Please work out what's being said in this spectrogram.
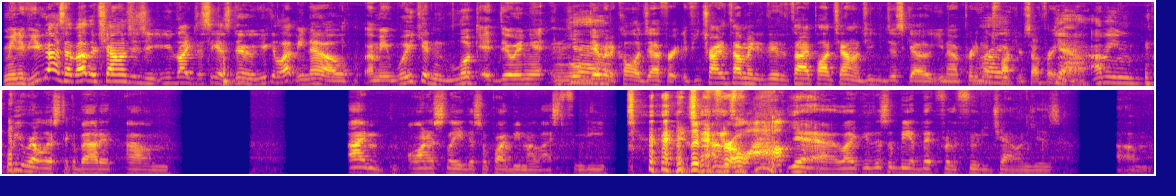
I mean, if you guys have other challenges that you'd like to see us do, you can let me know. I mean, we can look at doing it and we'll Yeah. give it a college effort. If you try to tell me to do the Tide Pod challenge, you can just go, you know, pretty much Right. fuck yourself right yeah, now. I mean, be realistic about it. Um, I'm honestly, this will probably be my last foodie challenge For a while. Yeah, like this will be a bit for the foodie challenges. Um,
